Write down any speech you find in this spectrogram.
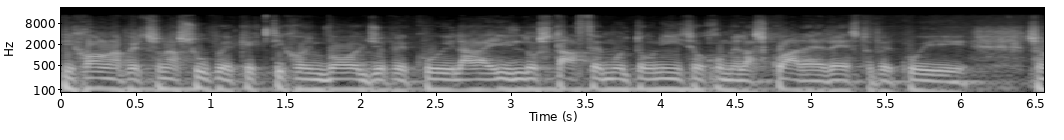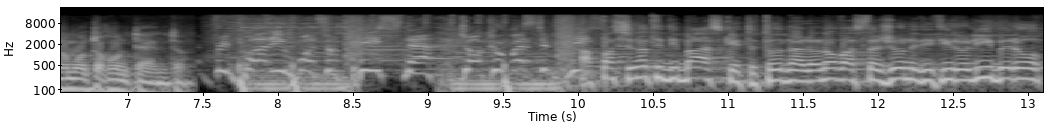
Nicola è una persona super che ti coinvolge, per cui la, il, lo staff è molto unito come la squadra e il resto, per cui sono molto contento. Appassionati di basket, torna la nuova stagione di tiro libero,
